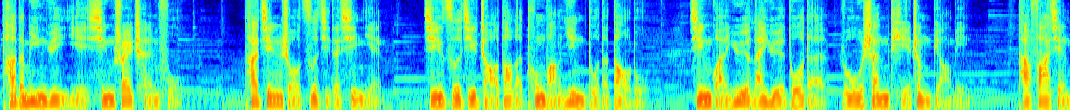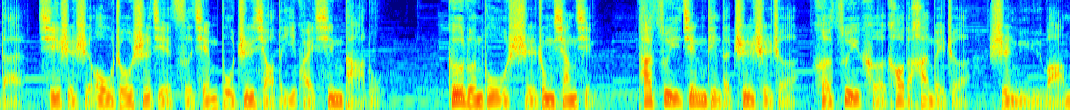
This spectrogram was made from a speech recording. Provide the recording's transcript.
他的命运也兴衰沉浮。他坚守自己的信念，即自己找到了通往印度的道路。尽管越来越多的如山铁证表明，他发现的其实是欧洲世界此前不知晓的一块新大陆。哥伦布始终相信。他最坚定的支持者和最可靠的捍卫者是女王。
